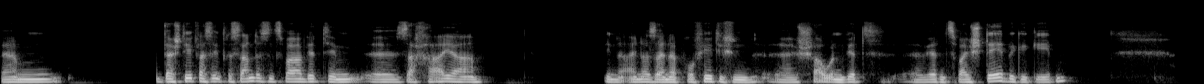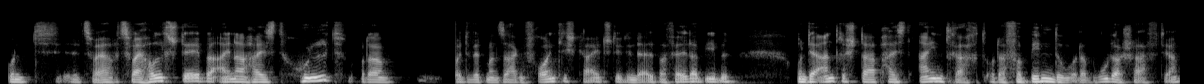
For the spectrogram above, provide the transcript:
Ähm, da steht was Interessantes, und zwar wird dem äh, Sacharja in einer seiner prophetischen äh, Schauen wird, äh, werden zwei Stäbe gegeben und äh, zwei, zwei Holzstäbe. Einer heißt Huld oder heute wird man sagen Freundlichkeit, steht in der Elberfelder Bibel. Und der andere Stab heißt Eintracht oder Verbindung oder Bruderschaft. Ja?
